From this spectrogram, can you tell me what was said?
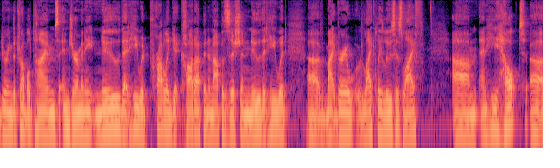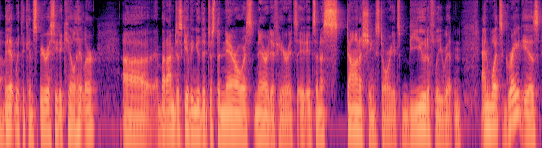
during the troubled times in Germany, knew that he would probably get caught up in an opposition, knew that he would uh, might very likely lose his life, um, and he helped uh, a bit with the conspiracy to kill Hitler. Uh, but I'm just giving you the just the narrowest narrative here. It's it, it's an astonishing story. It's beautifully written, and what's great is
